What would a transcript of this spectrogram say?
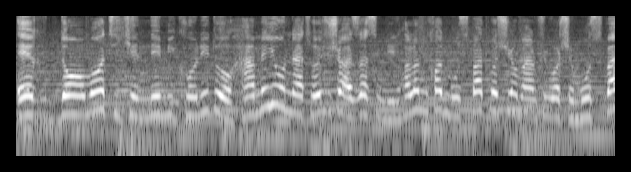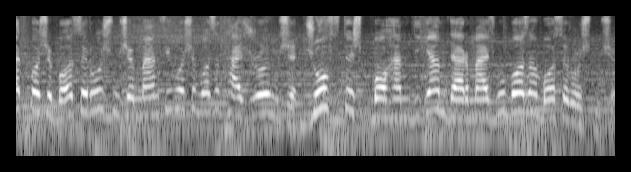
اقداماتی که نمی‌کنید و همه اون نتایجش رو از دست می‌دید حالا می‌خواد مثبت باشه یا منفی باشه؟ مثبت باشه باعث رشد میشه. منفی باشه باعث تجربه میشه. جفتش با همدیگه هم در مجموع بازم باعث رشد میشه.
